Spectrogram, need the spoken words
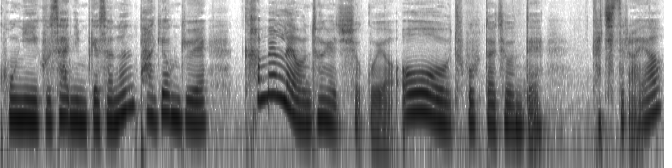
0294님께서는 박영규의 카멜레온 정해주셨고요. 오, 두 곡 다 좋은데. 같이 들어요.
